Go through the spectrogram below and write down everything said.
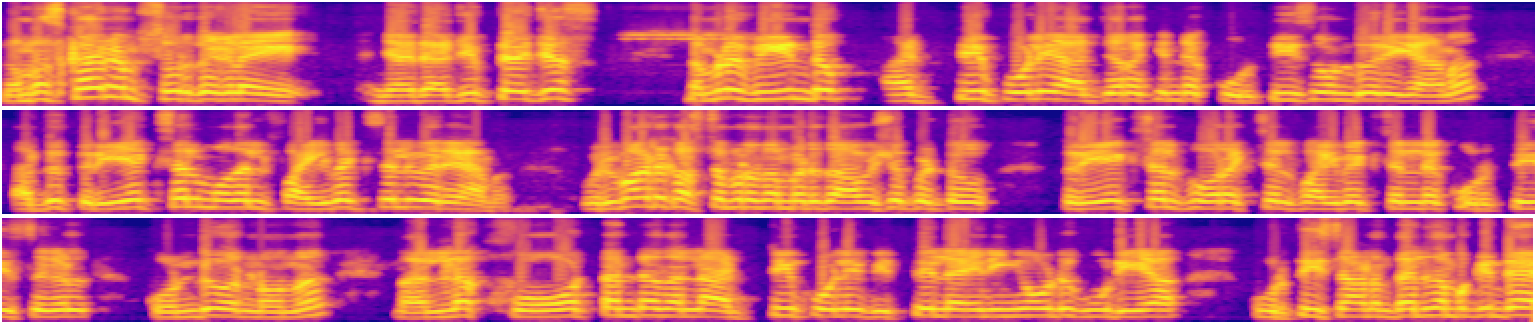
നമസ്കാരം സുഹൃത്തുക്കളെ. ഞാൻ രാജീവ് തേജസ്. നമ്മൾ വീണ്ടും അടിപൊളി അജറക്കിന്റെ കുർത്തീസ് കൊണ്ടുവരികയാണ്. അത് ത്രീ എക്സൽ മുതൽ ഫൈവ് എക്സൽ വരെയാണ്. ഒരുപാട് കസ്റ്റമർ നമ്മുടെ അടുത്ത് ആവശ്യപ്പെട്ടു. Three XL four XL five എക്സലിന്റെ കുർത്തീസുകൾ കൊണ്ടുവരണമെന്ന്. നല്ല കോട്ടന്റെ നല്ല അടിപൊളി വിത്ത് ലൈനിങ്ങോട് കൂടിയ കുർത്തീസ് ആണ് എന്തായാലും നമുക്ക് ഇതിന്റെ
